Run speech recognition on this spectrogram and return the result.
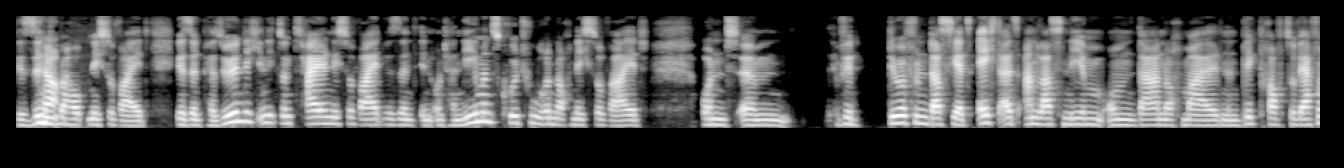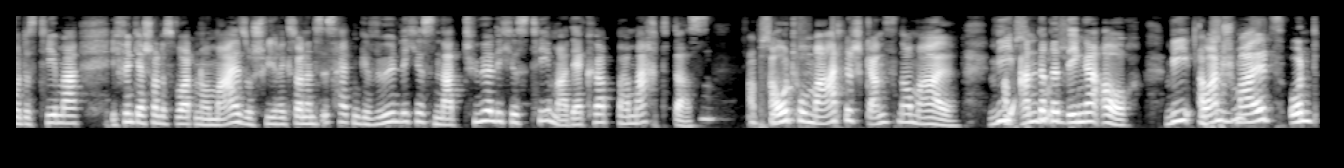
Wir sind ja. überhaupt nicht so weit. Wir sind persönlich in diesen Teilen nicht so weit. Wir sind in Unternehmenskulturen noch nicht so weit. Und ähm, wir dürfen das jetzt echt als Anlass nehmen, um da nochmal einen Blick drauf zu werfen. Und das Thema, ich finde ja schon das Wort normal so schwierig, sondern es ist halt ein gewöhnliches, natürliches Thema. Der Körper macht das. Hm, absolut. Automatisch ganz normal. Wie Absolut. andere Dinge auch. Wie Ohrenschmalz und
